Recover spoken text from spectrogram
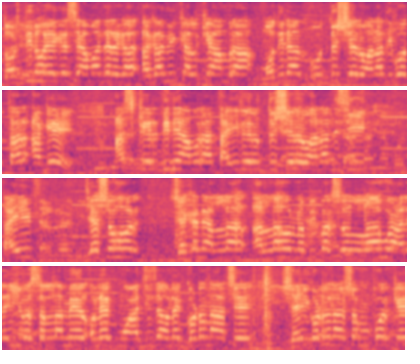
দশ দিন হয়ে গেছে আমাদের আগা- আগামীকালকে আমরা মদিনার উদ্দেশ্যে রওনা দিব। তার আগে আজকের দিনে আমরা তাইফের উদ্দেশ্যে রওনা দিছি। তাইফ যে শহর সেখানে আল্লাহ, আল্লাহর নবী পাক সাল্লাল্লাহু আলাইহি ওয়াসাল্লামের অনেক মুআজিজা, অনেক ঘটনা আছে। সেই ঘটনা সম্পর্কে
